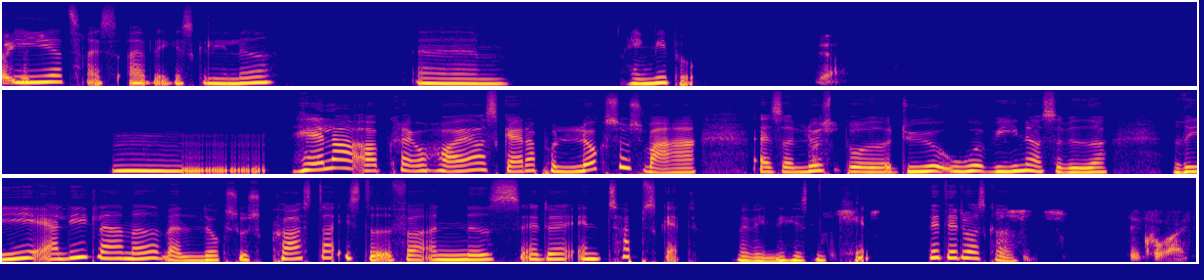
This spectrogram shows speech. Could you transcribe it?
rigtigt. 64. Øjeblik, jeg skal lige lede. Øhm, hæng lige på. Ja. Mm, hellere opkræve højere skatter på luksusvarer, altså lystbåde, dyre uger, vine osv. Rige er ligeglade med, hvad luksus koster, i stedet for at nedsætte en topskat med venligheden kendt. Det er det, du har skrevet. Det er korrekt.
